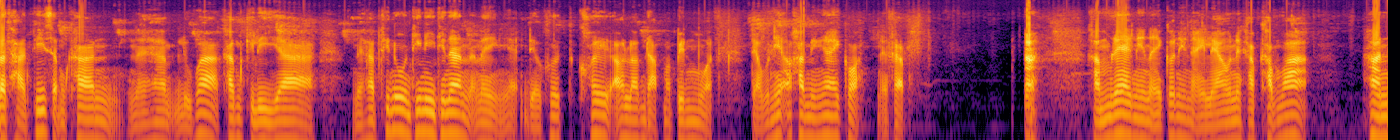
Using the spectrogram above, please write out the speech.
สถานที่สำคัญนะครับ หรือว่าคำกริยา นะครับที่นู่นที่นี่ที่นั่นอะไรอย่างเงี้ยเดี๋ยวค่อยเอาลำดับมาเป็นหมวด แต่วันนี้เอาคำง่ายๆก่อนนะครับอะคำแรกไหนๆก็ไหนๆแล้วนะครับคำว่าฮัน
